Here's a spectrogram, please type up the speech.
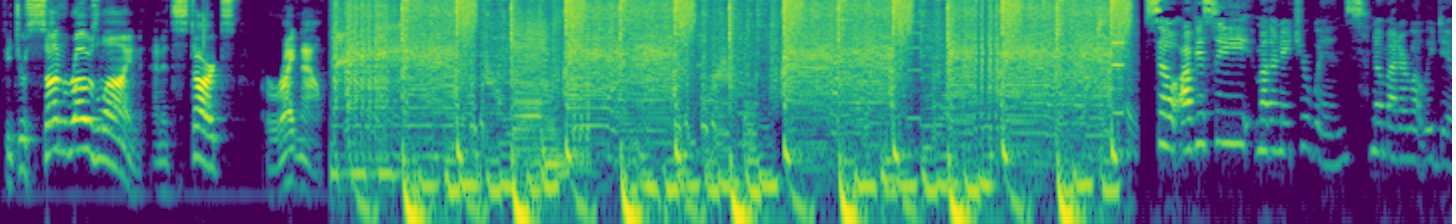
features Sun Roesslein, and it starts right now. So obviously, Mother Nature wins no matter what we do,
